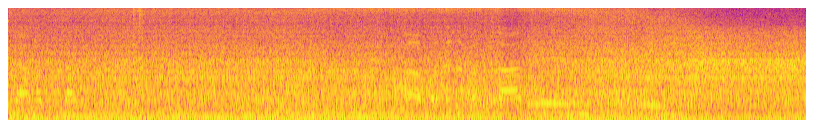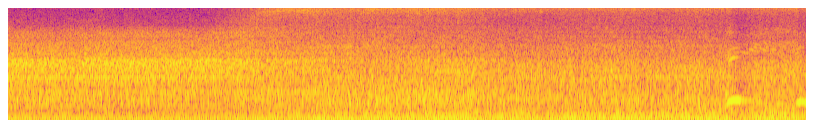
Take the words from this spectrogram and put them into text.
Salamat sa Apa na naman sa amin? Hey, yo,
